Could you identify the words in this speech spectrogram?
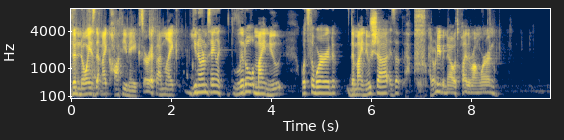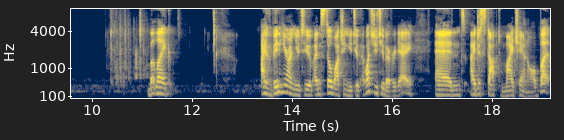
the noise that my coffee makes or if i'm like you know what i'm saying like little minute what's the word? The minutia? Is that i don't even know. It's probably the wrong word. But like i've been here on youtube. I'm still watching youtube. I watch youtube every day and i just stopped my channel. But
